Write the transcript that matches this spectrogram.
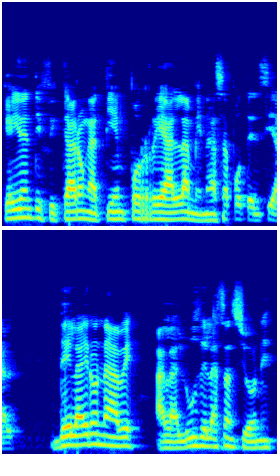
que identificaron a tiempo real la amenaza potencial de la aeronave a la luz de las sanciones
